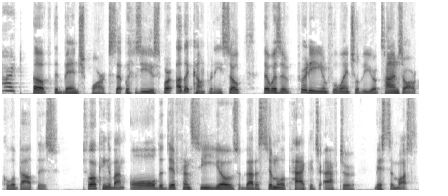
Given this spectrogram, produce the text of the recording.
part of the benchmarks that was used for other companies. So there was a pretty influential New York Times article about this talking about all the different CEOs who got a similar package after Mr. Musk.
